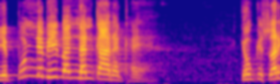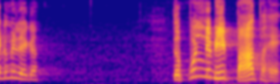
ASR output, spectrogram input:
ये पुण्य भी बंधन कारक है, क्योंकि स्वर्ग मिलेगा। तो पुण्य भी पाप है,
